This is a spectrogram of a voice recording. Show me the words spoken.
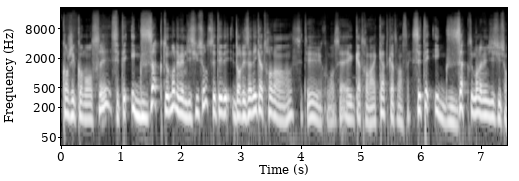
Quand j'ai commencé, c'était exactement les mêmes discussions. C'était dans les années 80. Hein. C'était, j'ai commencé à 84, 85. C'était exactement la même discussion.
